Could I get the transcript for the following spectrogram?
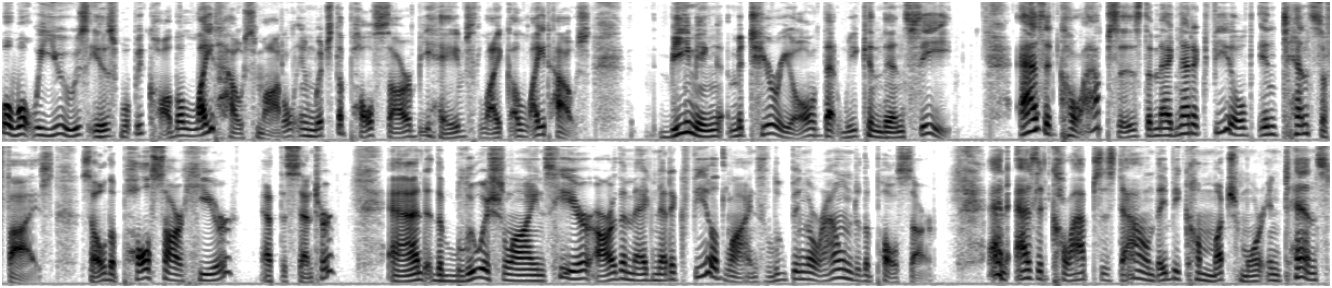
Well, what we use is what we call the lighthouse model in which the pulsar behaves like a lighthouse beaming material that we can then see. As it collapses, the magnetic field intensifies. So the pulsar here at the center. And the bluish lines here are the magnetic field lines looping around the pulsar. And as it collapses down, they become much more intense.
